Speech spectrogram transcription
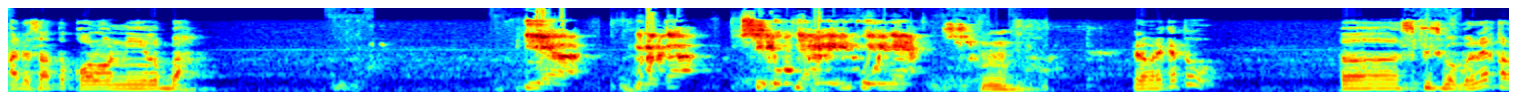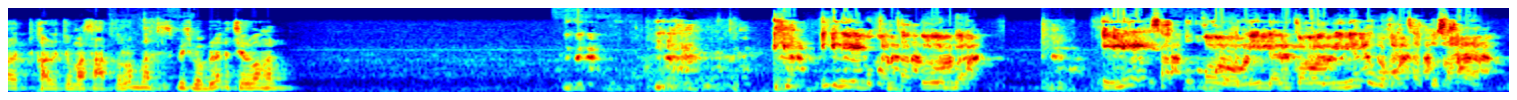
ada satu koloni lebah Iya, mereka sibuk nyariin queen-nya. Hmm. Dan mereka tuh eh speech bubble-nya kalau kalau cuma satu lebah, speech bubble-nya kecil banget. Ini bukan satu lebah. Ini satu koloni dan koloninya tuh bukan satu sarang.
